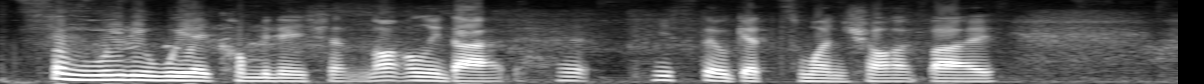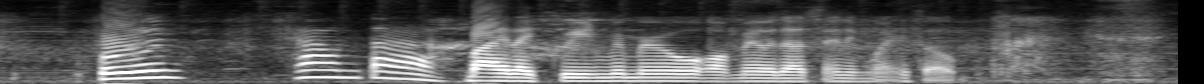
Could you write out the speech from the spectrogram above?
It's a really weird combination. Not only that, he still gets one shot by full counter by like Green Rimuru or Meliodas anyway, so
